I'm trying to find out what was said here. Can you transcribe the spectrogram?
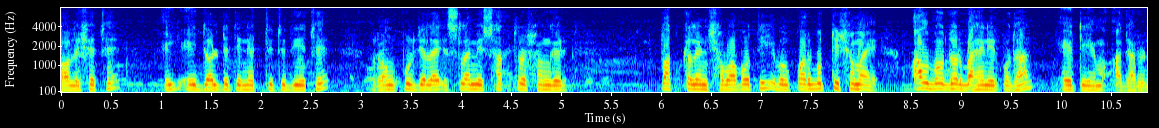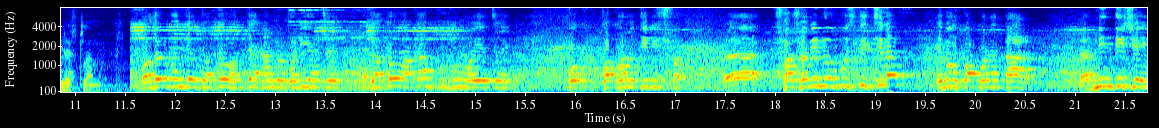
দল এসেছে। এই এই দলটিতে নেতৃত্ব দিয়েছে রংপুর জেলায় ইসলামী ছাত্র সংঘের তৎকালীন সভাপতি এবং পরবর্তী সময়ে আলবদর বাহিনীর প্রধান এটিএম আজহারুল ইসলাম। বদরগঞ্জে যত হত্যাকাণ্ড ঘটিয়েছে, যত আকাম কুকুম হয়েছে কখনো তিনি সশরীরে উপস্থিত ছিলেন এবং কখনো তার আহ, নির্দেশেই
